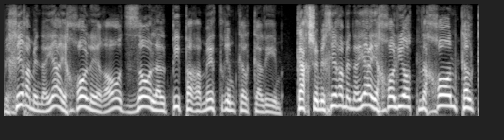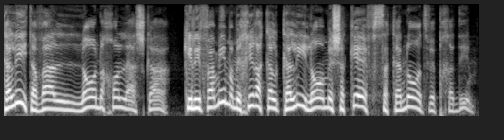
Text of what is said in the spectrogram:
מחיר המניה יכול להיראות זול על פי פרמטרים כלכליים. כך שמחיר המניה יכול להיות נכון כלכלית, אבל לא נכון להשקעה. כי לפעמים המחיר הכלכלי לא משקף סכנות ופחדים.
